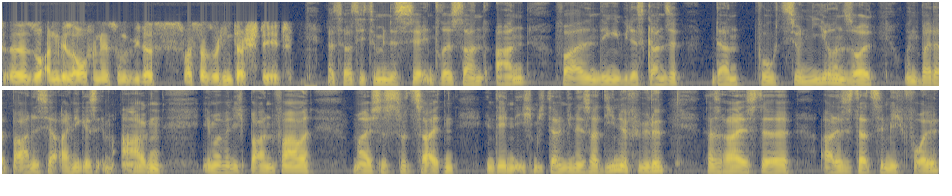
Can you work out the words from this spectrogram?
äh, so angelaufen ist und wie das, was da so hintersteht. Das hört sich zumindest sehr interessant an, vor allen Dingen, wie das Ganze dann funktionieren soll. Und bei der Bahn ist ja einiges im Argen. Immer wenn ich Bahn fahre, meistens zu Zeiten, in denen ich mich dann wie eine Sardine fühle. Das heißt, äh, alles ist da ziemlich voll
